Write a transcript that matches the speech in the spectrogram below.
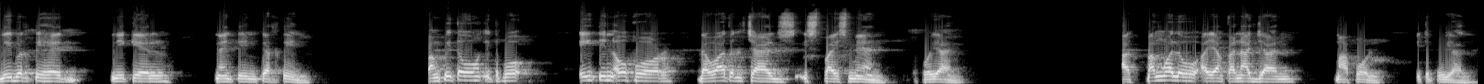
Liberty Head Nickel 1913. Pangpito, ito po, 1804, The Water Charge Spiceman. Ito po yan. At pangwalo ay ang Canadian Maple. Ito po yan.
